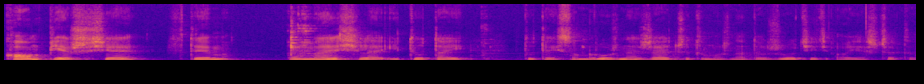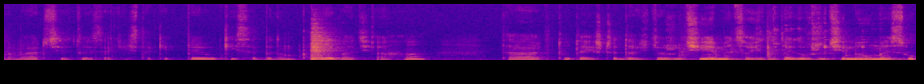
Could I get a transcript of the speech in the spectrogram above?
kąpiesz się w tym umyśle i tutaj, tutaj są różne rzeczy, tu można dorzucić, o jeszcze to zobaczcie, tu jest jakieś takie pyłki, sobie będą pływać, aha, tak, tutaj jeszcze dość dorzucimy, coś do tego wrzucimy umysłu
